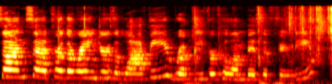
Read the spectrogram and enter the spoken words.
Sunset for the Rangers of Laffy. Rookie for Columbus of Foudy.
